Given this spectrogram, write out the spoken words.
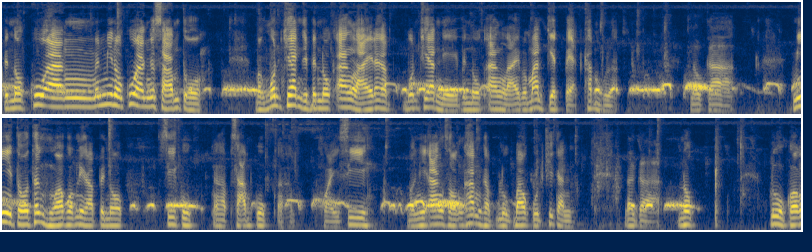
เป็นนกคู่อ่างมันมีนกคู่อ่างอยู่สามตัวบางมนแค้นจะเป็นนกอ่างหลายนะครับมนแค้นนี่เป็นนกอ่างหลายประมาณเจ็ดแปดค่ำพุ่นละแล้วก็มีตัวเทั้งหัวผมนี่ครับ เป็นนกซีกุกนะครับสามกุกนะครับหอยซี บางนี้อ้างสองค่ำครับ ลูกเบากุดขึ้นกัน แล้วก็นกลูกของ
